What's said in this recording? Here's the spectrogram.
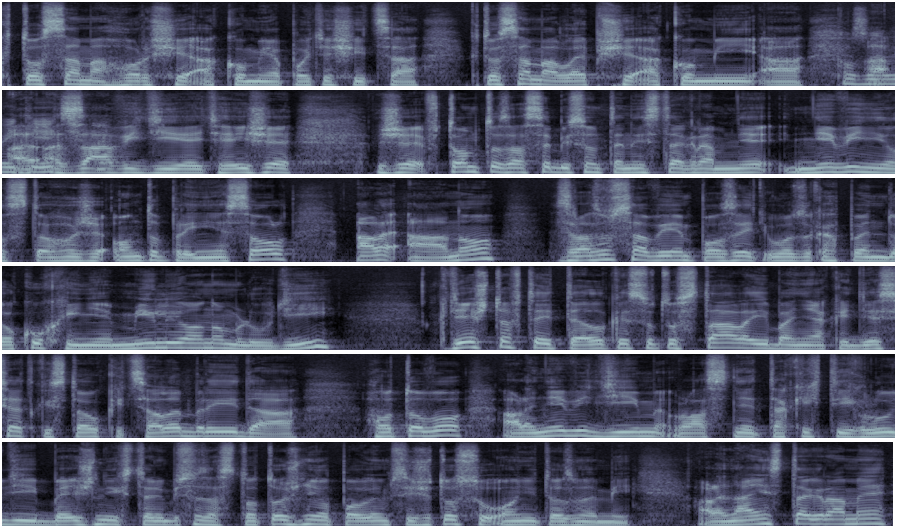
kto sa má horšie ako my a potešiť sa, kto sa má lepšie ako my a, a, a závidieť. Hej, že, že v tomto zase by som ten Instagram ne, nevinil z toho, že on to priniesol, ale áno, zrazu sa viem pozrieť v úvodzokách poviem do kuchyne miliónom ľudí, Kdežto v tej telke sú to stále iba nejaké desiatky, stovky celebrít a hotovo, ale nevidím vlastne takých tých ľudí bežných, s ktorými by som sa stotožnil, poviem si, že to sú oni, to sme my. Ale na Instagrame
